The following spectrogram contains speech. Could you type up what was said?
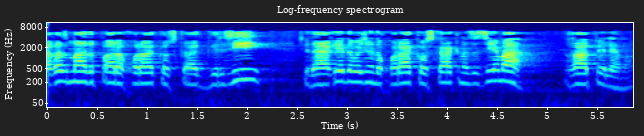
هغه زما د پاره خوراک اوس کا ګرځي چې دا هغه د وجه د خوراک اوس کا کنه زما غافل ما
